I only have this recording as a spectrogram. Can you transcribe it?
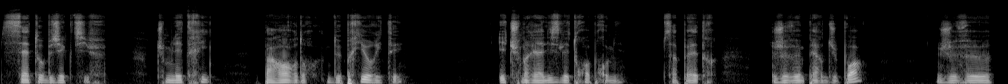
7 objectifs. Tu me les tries par ordre de priorité et tu me réalises les trois premiers. Ça peut être je veux perdre du poids, je veux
